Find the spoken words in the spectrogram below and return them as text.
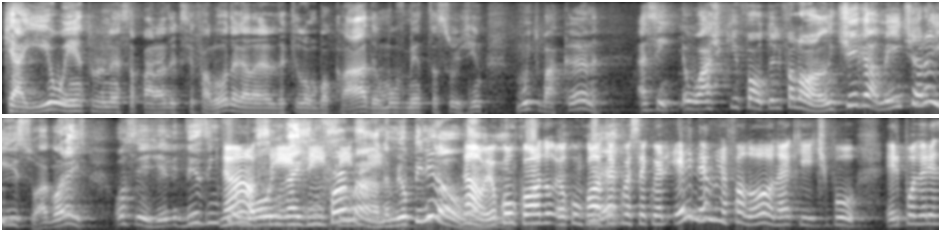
que aí eu entro nessa parada que você falou, da galera da quilomboclada, o movimento tá surgindo, muito bacana. Assim, eu acho que faltou ele falar, ó, antigamente era isso, agora é isso. Ou seja, ele desinformou Não, ao sim, invés sim, de informar, sim, na minha opinião. Não, né? eu concordo, eu concordo, Né? até conversei com ele. Ele mesmo já falou, né, que, tipo, ele poderia.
